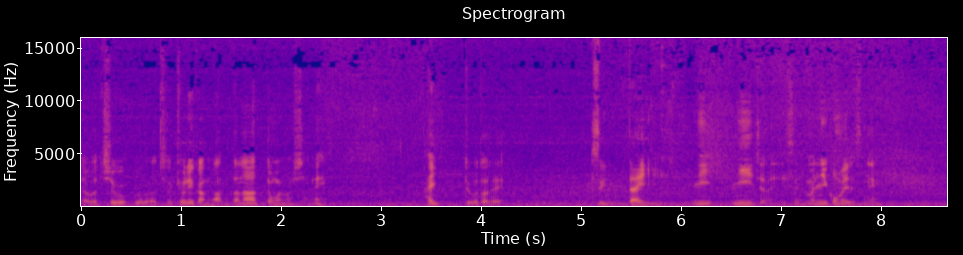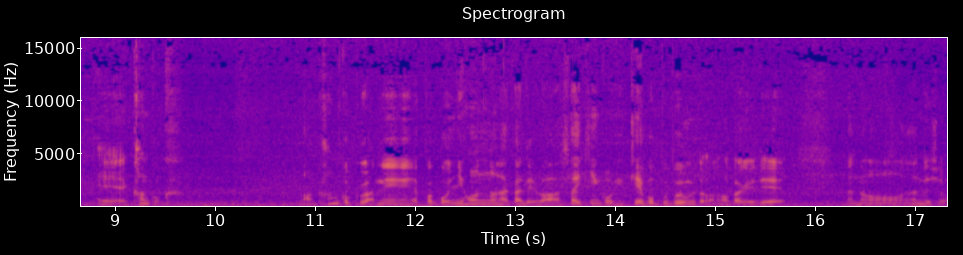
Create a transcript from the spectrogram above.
やっぱ中国はちょっと距離感があったなって思いましたね。はいということで次第2位2位じゃないですね、まあ、2個目ですね、えー、韓国。まあ、韓国はねやっぱこう日本の中では最近こう k p o p ブームとかのおかげであのー、でしょう、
